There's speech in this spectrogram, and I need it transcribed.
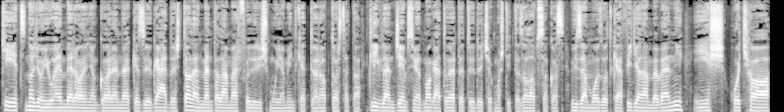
két nagyon jó emberanyaggal rendelkező gárda, és talentben talán már fölül is múlja mindkettő a Raptors, tehát a Cleveland James miatt magától értetődő, csak most itt az alapszakasz üzemmódot kell figyelembe venni, és hogyha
